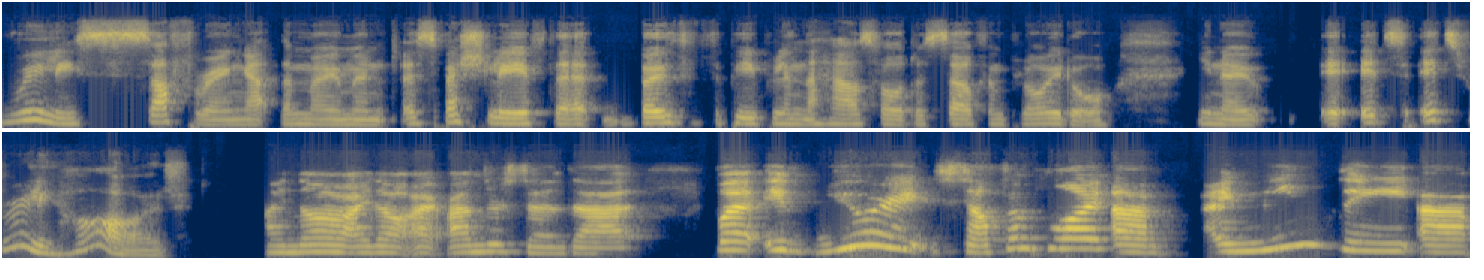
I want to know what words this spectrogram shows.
really suffering at the moment, especially if they're, both of the people in the household are self employed or, you know, it, it's, it's really hard. I know, I know, I understand that. But if you're self employed, um, I mean, the, uh,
